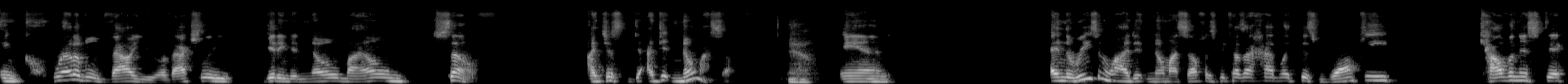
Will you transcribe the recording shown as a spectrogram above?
incredible value of actually getting to know my own self. I just I didn't know myself. Yeah. And and the reason why I didn't know myself is because I had like this wonky Calvinistic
